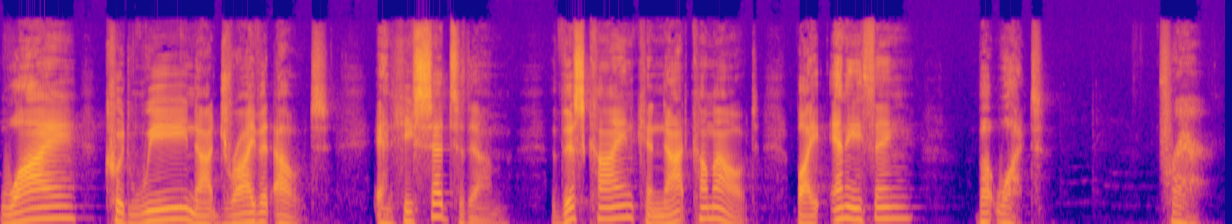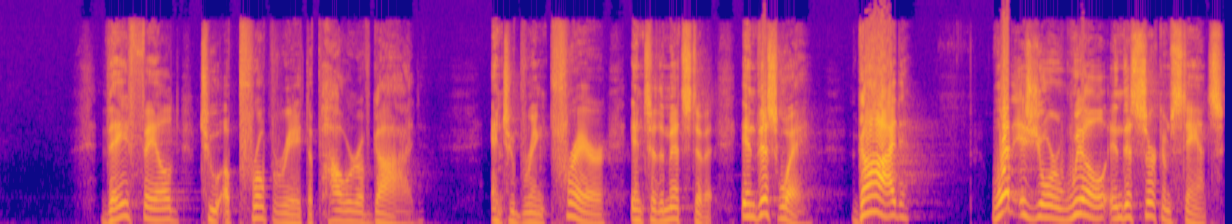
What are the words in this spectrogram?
Why could we not drive it out? And he said to them, This kind cannot come out by anything but what? Prayer. They failed to appropriate the power of God and to bring prayer into the midst of it. In this way, God, what is your will in this circumstance?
